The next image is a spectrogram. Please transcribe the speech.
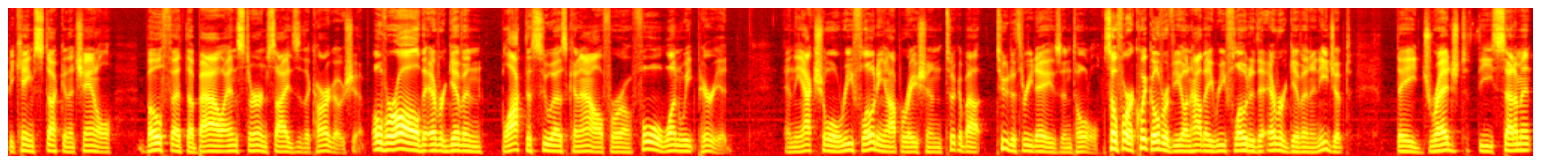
became stuck in the channel both at the bow and stern sides of the cargo ship. Overall, the Ever Given blocked the Suez Canal for a full one week period, and the actual refloating operation took about two to three days in total. So, for a quick overview on how they refloated the Ever Given in Egypt, they dredged the sediment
